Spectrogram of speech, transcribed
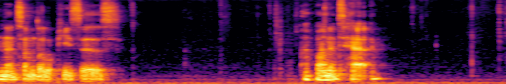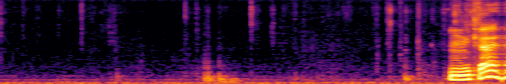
And then some little pieces up on its head. Okay.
